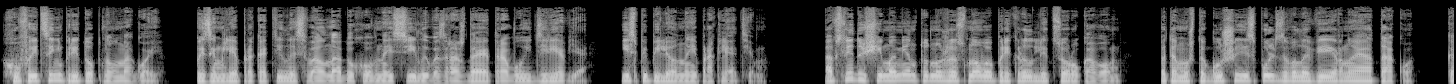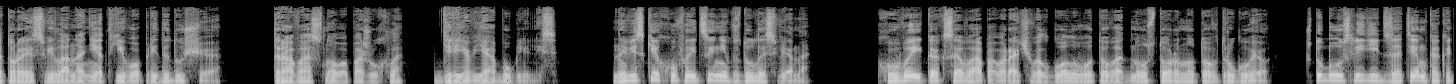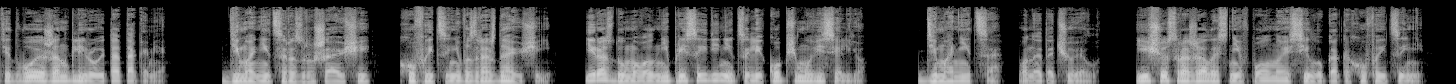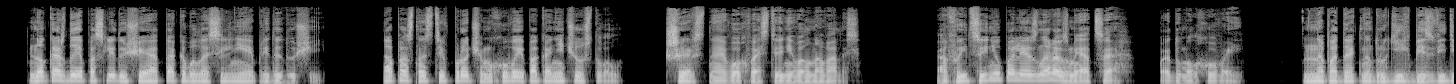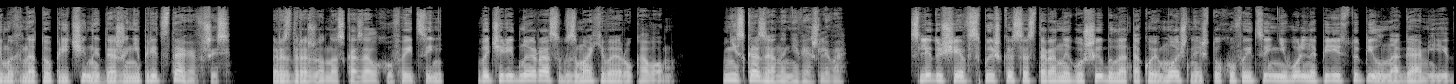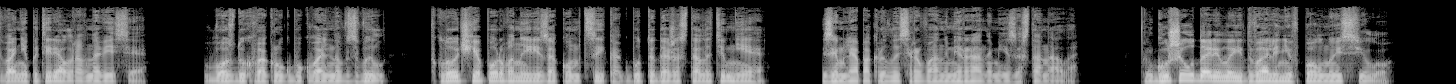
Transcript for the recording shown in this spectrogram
Хуфэйцинь притопнул ногой. По земле прокатилась волна духовной силы, возрождая траву и деревья, испепеленные проклятием. А в следующий момент он уже снова прикрыл лицо рукавом, потому что Гуши использовала веерную атаку, которая свела на нет его предыдущую. Трава снова пожухла, деревья обуглились. На виске Хуфэйцини вздулась вена, Хувей, как сова, поворачивал голову то в одну сторону, то в другую, чтобы уследить за тем, как эти двое жонглируют атаками. Демоница разрушающий, Хуфейцы невозрождающий, и раздумывал, не присоединиться ли к общему веселью. Демоница, он это чуял, еще сражалась не в полную силу, как и Хуфейцини. Но каждая последующая атака была сильнее предыдущей. Опасности, впрочем, Хувей пока не чувствовал. Шерсть на его хвосте не волновалась. «А Фэйциню полезно размяться», — подумал Хувей. «Нападать на других без видимых на то причины, даже не представившись», — раздраженно сказал Хуфэйцинь, в очередной раз взмахивая рукавом. Несказанно невежливо. Следующая вспышка со стороны Гуши была такой мощной, что Хуфэйцинь невольно переступил ногами и едва не потерял равновесие. Воздух вокруг буквально взвыл, в клочья порванный резаком ци, как будто даже стало темнее, Земля покрылась рваными ранами и застонала. Гуши ударила едва ли не в полную силу.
